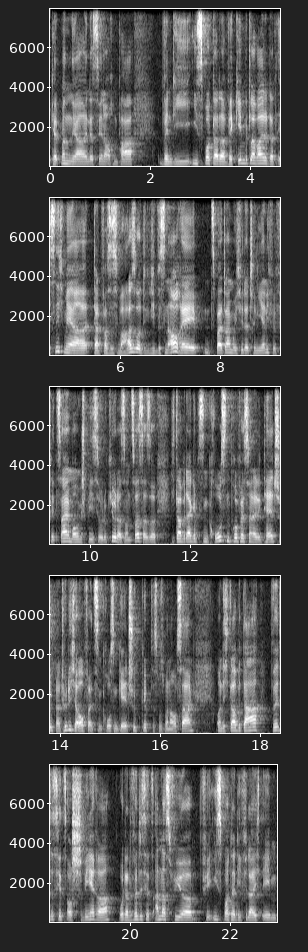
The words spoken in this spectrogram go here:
kennt man ja in der Szene auch ein paar, wenn die E-Sportler da weggehen mittlerweile, das ist nicht mehr das, was es war. So, die, die wissen auch, hey, in zwei Tagen muss ich wieder trainieren, ich will fit sein, morgen spiele ich Solo Q oder sonst was. Also ich glaube, da gibt es einen großen Professionalitätsschub, natürlich auch, weil es einen großen Geldschub gibt, das muss man auch sagen. Und ich glaube, da wird es jetzt auch schwerer oder wird es jetzt anders für, für E-Sportler, die vielleicht eben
